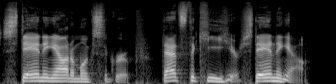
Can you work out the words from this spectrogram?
standing out amongst the group. That's the key here, standing out.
